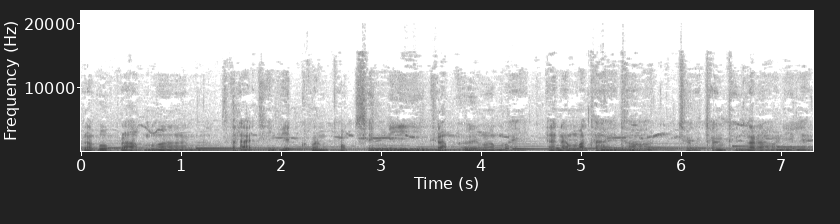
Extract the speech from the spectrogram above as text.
พระผู้ปราบมารสละชีวิตค้นพบสิ่งนี้กลับคืนมาใหม่ และนำมาถ่ายทอดจนกระทั่งถึงเรานี่แหละ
